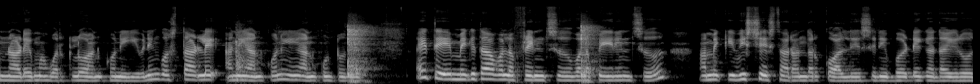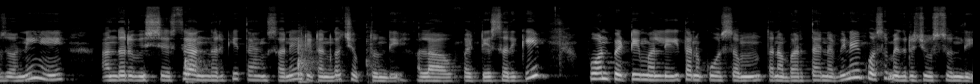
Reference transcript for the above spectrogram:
ఉన్నాడేమో వర్క్లో అనుకొని ఈవినింగ్ వస్తాడులే అని అనుకొని అనుకుంటుంది. అయితే మిగతా వాళ్ళ ఫ్రెండ్స్ వాళ్ళ పేరెంట్స్ ఆమెకి విష్ చేస్తారు. అందరు కాల్ చేసి నీ బర్త్డే కదా ఈరోజు అని అందరూ విష్ చేస్తే అందరికీ థ్యాంక్స్ అని రిటర్న్గా చెప్తుంది. అలా పెట్టేసరికి ఫోన్ పెట్టి మళ్ళీ తన కోసం తన భర్త అయిన వినయ్ కోసం ఎదురు చూస్తుంది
